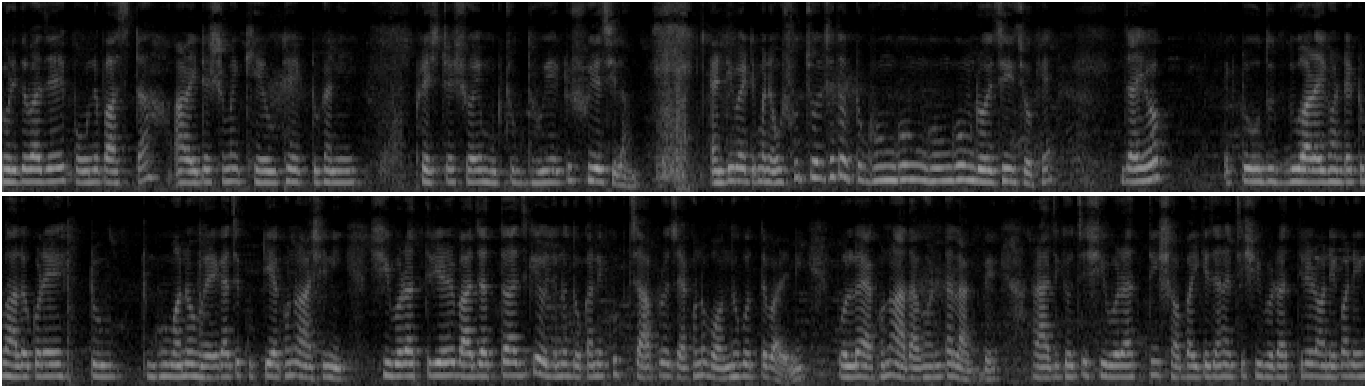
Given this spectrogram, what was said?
ঘড়িতে বাজে পৌনে পাঁচটা, আড়াইটার সময় খেয়ে উঠে একটুখানি ফ্রেশ ট্রেশ হয়ে মুখ টুক ধুয়ে একটু শুয়েছিলাম। অ্যান্টিবায়োটিক মানে ওষুধ চলছে তো, একটু ঘুম ঘুম ঘুম ঘুম রয়েছেই চোখে। যাই হোক, একটু দু দু আড়াই ঘণ্টা একটু ভালো করে একটু ঘুমানো হয়ে গেছে, কুট্টি এখনও আসেনি। শিবরাত্রির বাজার তো আজকে, ওই জন্য দোকানে খুব চাপ রয়েছে এখনও বন্ধ করতে পারেনি। বলল এখনও আধা ঘণ্টা লাগবে। আর আজকে হচ্ছে শিবরাত্রি, সবাইকে জানাচ্ছি শিবরাত্রির অনেক অনেক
